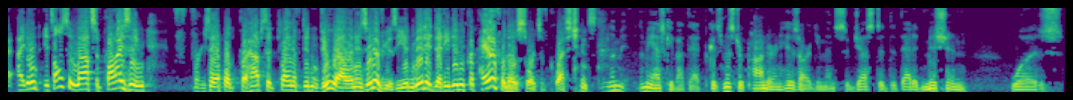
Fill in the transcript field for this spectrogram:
I I don't, it's also not surprising, for example, perhaps that plaintiff didn't do well in his interviews. He admitted that he didn't prepare for those sorts of questions. Let me, let me ask you about that because Mr. Ponder in his argument suggested that that admission was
